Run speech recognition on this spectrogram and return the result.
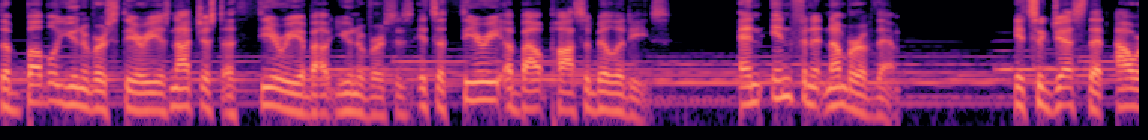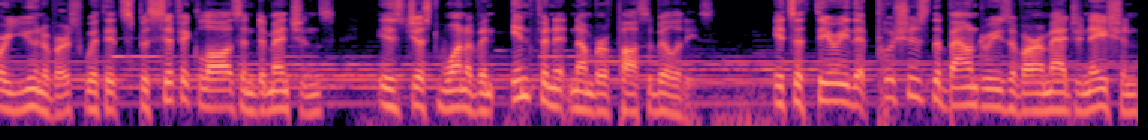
The bubble universe theory is not just a theory about universes, it's a theory about possibilities. An infinite number of them. It suggests that our universe, with its specific laws and dimensions, is just one of an infinite number of possibilities. It's a theory that pushes the boundaries of our imagination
